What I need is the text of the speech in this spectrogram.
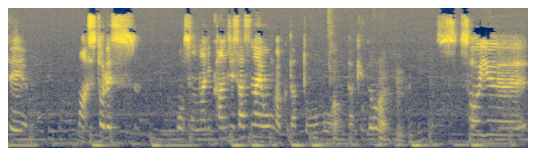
で、まあ、ストレスをそんなに感じさせない音楽だと思うんだけど、はい。そういう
